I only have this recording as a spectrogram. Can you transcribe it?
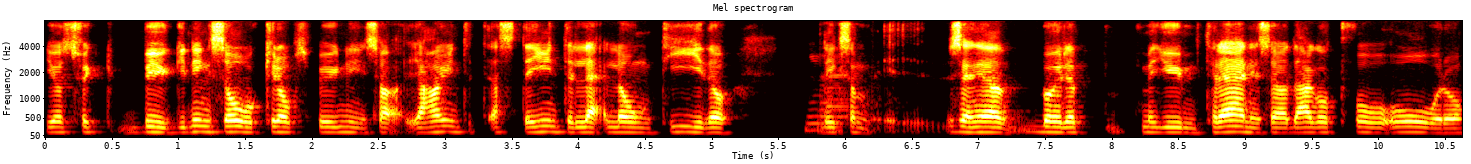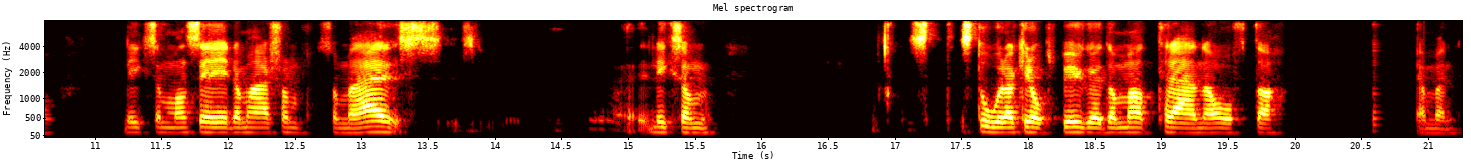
just för byggning så kroppsbyggning så jag har ju inte, alltså det är ju inte lång tid och Nej. liksom sen jag började med gymträning så det har gått två år och liksom man ser de här som, som är liksom stora kroppsbyggare, de har tränat ofta ja, men,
